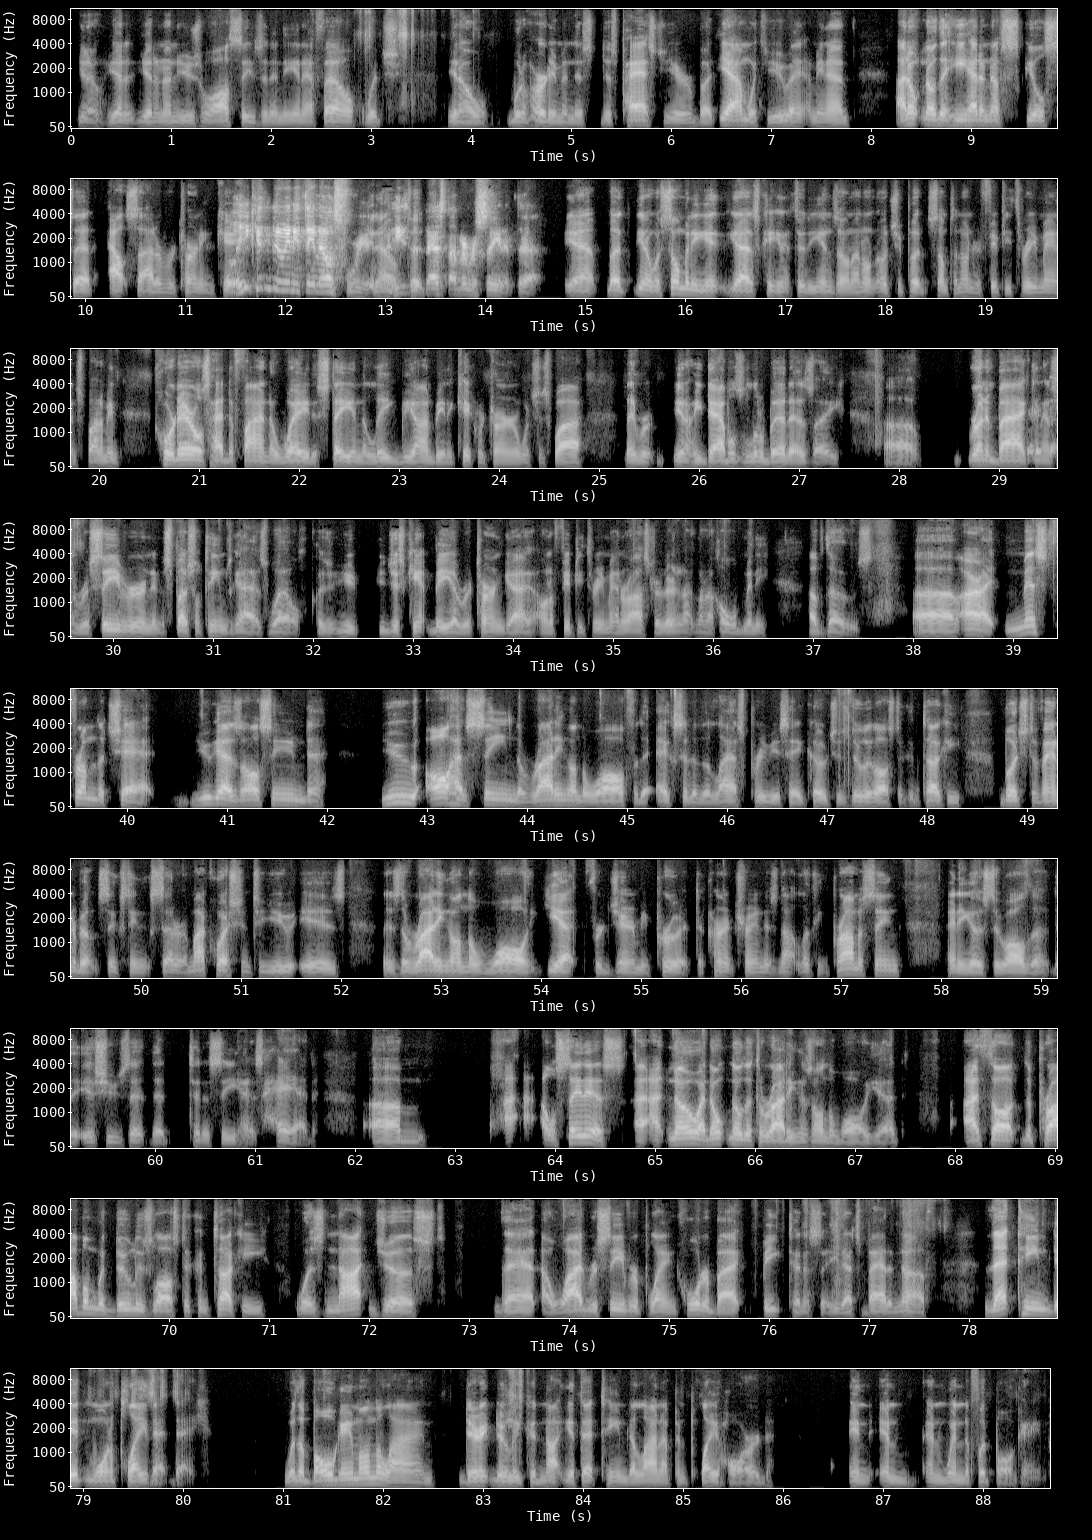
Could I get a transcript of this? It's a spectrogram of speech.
You know, you had, a, you had an unusual off season in the NFL, which – you know, would have hurt him in this this past year. But yeah, I'm with you. I, I mean, I I don't know that he had enough skill set outside of returning kicks. Well, he couldn't do anything else for you. you know, he's to, the best I've ever seen at that. Yeah, but you know, with so many guys kicking it through the end zone, I don't know if you put something on your 53 man spot. I mean, Cordarrelle's had to find a way to stay in the league beyond being a kick returner, which is why they were, you know, he dabbles a little bit as a uh, running back and as a receiver and a special teams guy as well because you you just can't be a return guy on a 53 man roster. They're not going to hold many of those. Uh, all right missed from the chat. You guys all seem to you all have seen the writing on the wall for the exit of the last previous head coaches Dooley lost to kentucky butch to vanderbilt in 16 etc my question to you is is the writing on the wall yet for jeremy pruitt? The current trend is not looking promising and he goes through all the the issues that that Tennessee has had. Um, I, will say this: I, I, no, I don't know that the writing is on the wall yet. I thought the problem with Dooley's loss to Kentucky was not just that a wide receiver playing quarterback beat Tennessee. That's bad enough. That team didn't want to play that day. With a bowl game on the line, Derek Dooley could not get that team to line up and play hard and and and win the football game.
